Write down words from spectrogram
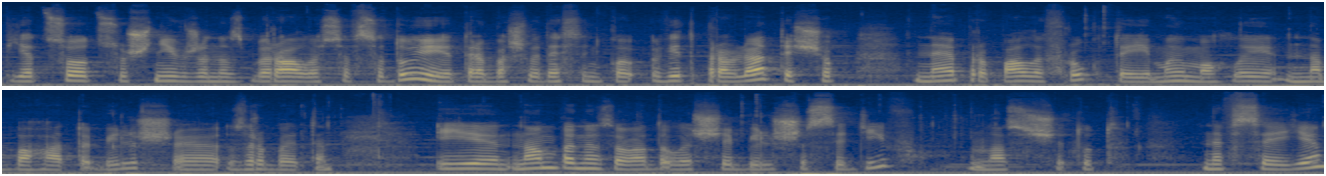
500 сушнів вже назбиралося в саду, і треба швидесенько відправляти, щоб не пропали фрукти, і ми могли набагато більше зробити. І нам би не завадило ще більше садів. У нас ще тут не все є.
